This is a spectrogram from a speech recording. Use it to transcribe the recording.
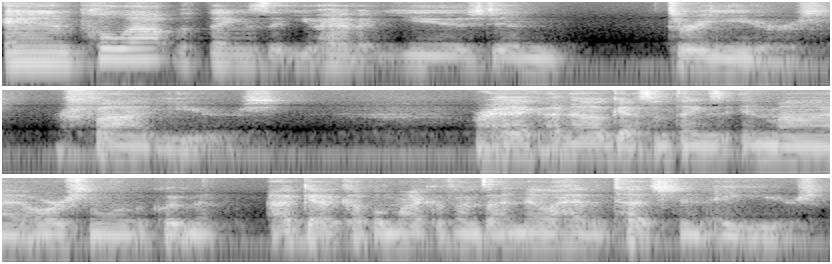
and pull out the things that you haven't used in three years or five years. Or heck, I know I've got some things in my arsenal of equipment I've got a couple microphones I know I haven't touched in eight years.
